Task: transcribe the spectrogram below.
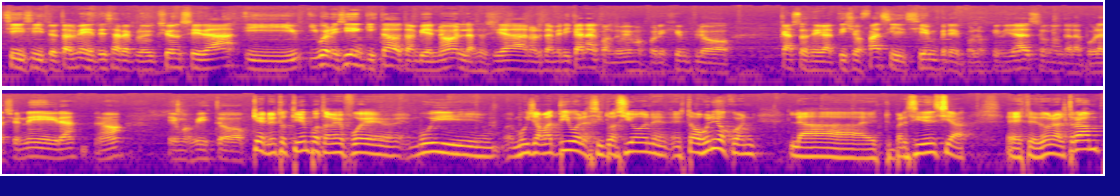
Sí, sí, totalmente. Esa reproducción se da y, y bueno, y sigue enquistado también, ¿no? En la sociedad norteamericana, cuando vemos, por ejemplo, casos de gatillo fácil, siempre por lo general son contra la población negra, ¿no? Hemos visto... Que en estos tiempos también fue muy, muy llamativo la situación en Estados Unidos con la este, presidencia este, Donald Trump,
